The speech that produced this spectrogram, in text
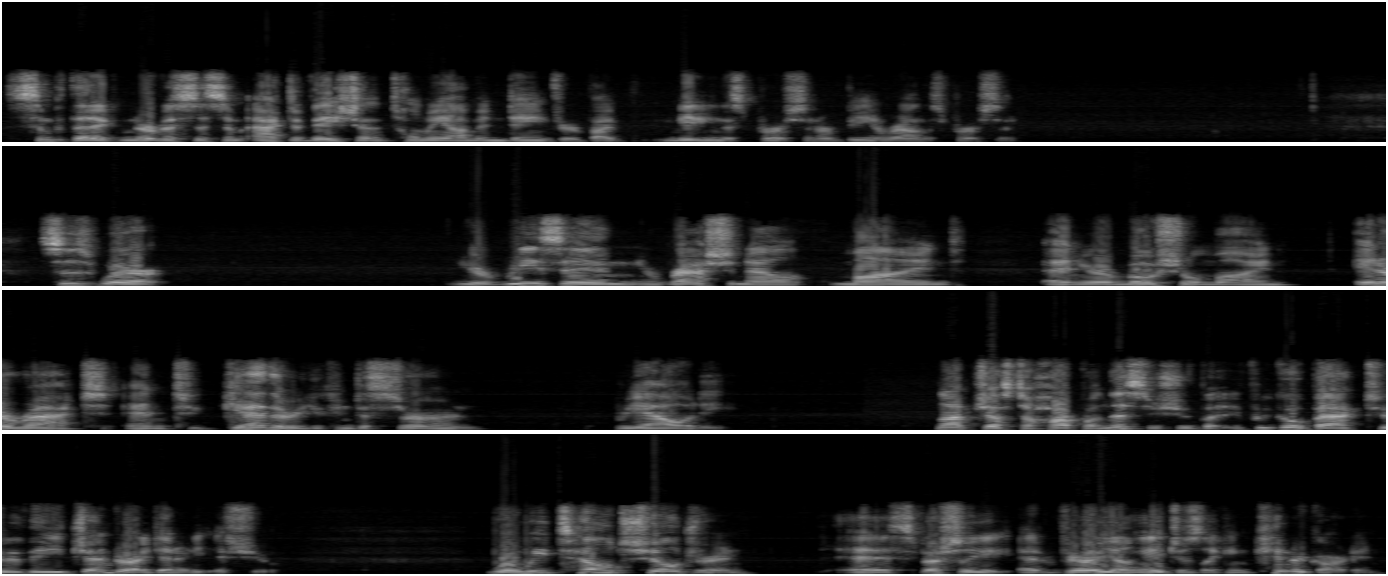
sympathetic nervous system activation that told me I'm in danger by meeting this person or being around this person. So this is where your reason, your rational mind, and your emotional mind interact, and together you can discern reality. Not just to harp on this issue, but if we go back to the gender identity issue. When we tell children, especially at very young ages, like in kindergarten,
